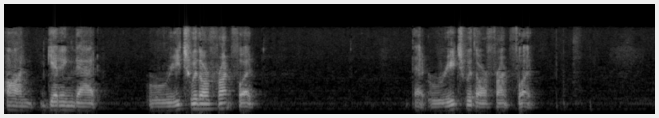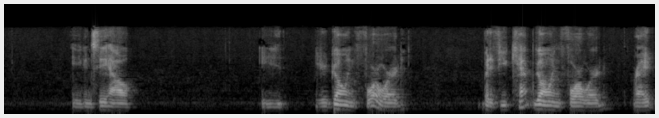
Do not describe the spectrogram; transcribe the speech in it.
on getting that reach with our front foot, that reach with our front foot. You can see how you, you're going forward, but if you kept going forward, right,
